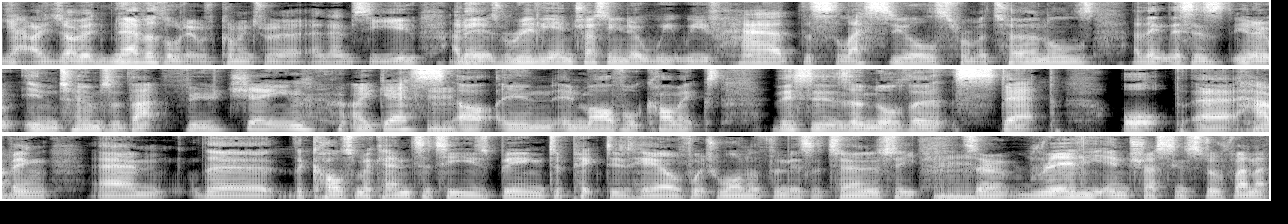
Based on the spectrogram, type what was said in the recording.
yeah, I, I never thought it was coming to a, an MCU. I think it's really interesting. You know, we, we've had the Celestials from Eternals. I think this is, you know, in terms of that food chain, I guess, uh, in, in Marvel Comics, this is another step up, uh, having, um, the, the cosmic entities being depicted here, of which one of them is eternity. So really interesting stuff. And I,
